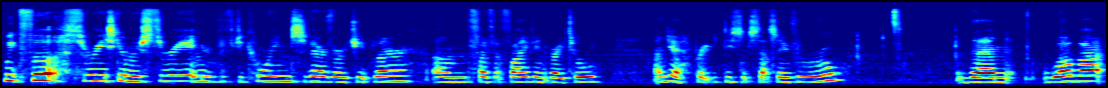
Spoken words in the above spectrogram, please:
weak foot, three skill moves, three, 850 coins. Very very cheap player. Um, five foot five, ain't very tall, and yeah, pretty decent stats overall. Then Welbeck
